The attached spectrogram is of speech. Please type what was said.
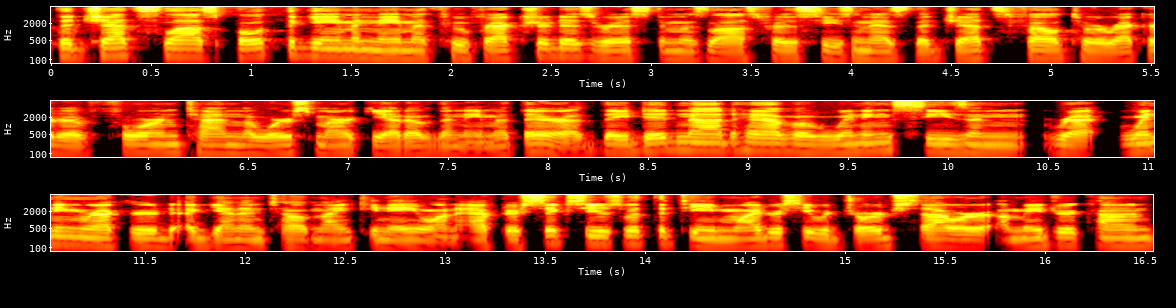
The Jets lost both the game and Namath, who fractured his wrist and was lost for the season, as the Jets fell to a record of four and ten, the worst mark yet of the Namath era. They did not have a winning season, re- winning record again until 1981. After six years with the team, wide receiver George Sauer, a major con-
